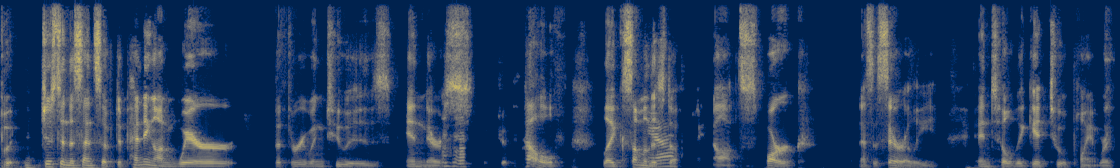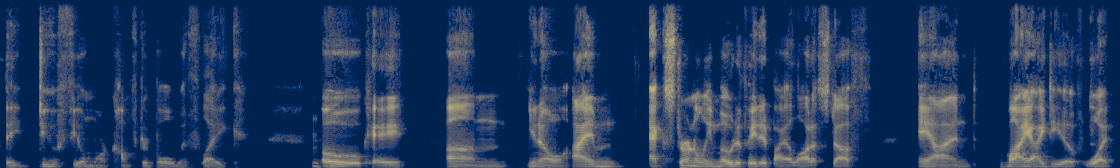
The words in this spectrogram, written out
but just in the sense of depending on where the three wing two is in their hmm stage of health, like some of this Yeah. stuff might not spark necessarily until they get to a point where they do feel more comfortable with like, hmm oh, okay, um, you know, I'm externally motivated by a lot of stuff, and my idea of what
